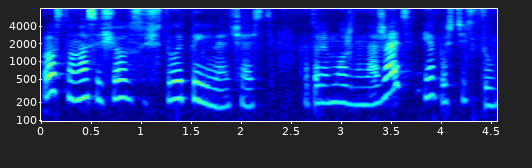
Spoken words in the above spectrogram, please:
Просто у нас еще существует тыльная часть, которой можно нажать и опустить стул.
